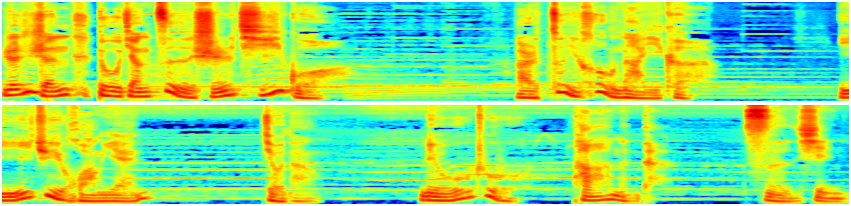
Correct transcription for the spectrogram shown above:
人人都将自食其果，而最后那一刻。一句谎言，就能留住他们的死心。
